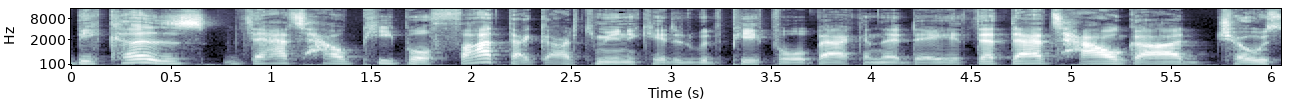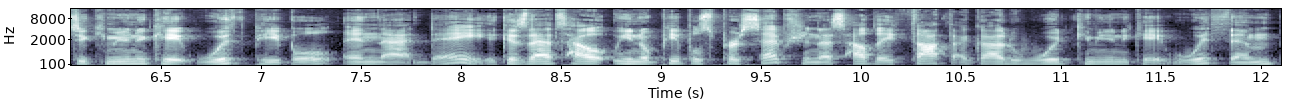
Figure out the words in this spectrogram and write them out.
because that's how people thought that God communicated with people back in that day, that that's how God chose to communicate with people in that day? Because that's how, you know, people's perception, that's how they thought that God would communicate with them.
